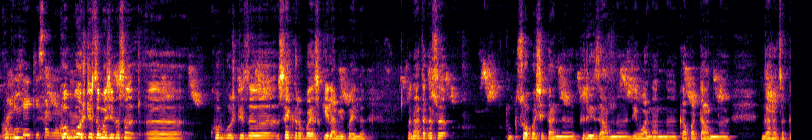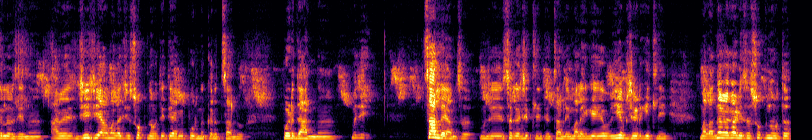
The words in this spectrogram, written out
खूप माहिती आहे सगळ्यांना. खूप गोष्टीचं म्हणजे कसं खूप गोष्टीचं सॅक्रिफाईस केलं आम्ही पहिलं. पण आता कसं सोफाशीट आणणं फ्रीज आणणं दिवाण आणणं कपाट आणणं घराचा कलर देणं. आम्ही जे जे आम्हाला जे स्वप्न होते ते आम्ही पूर्ण करत चाललो. पडदा आणणं म्हणजे चाललं आहे आमचं. म्हणजे सगळं जिथले ते चाललं आहे मला एक एफ झेड घेतली. मला नव्या गाडीचं स्वप्न होतं.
